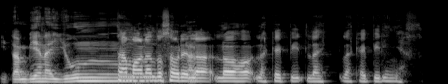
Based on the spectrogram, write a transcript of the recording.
Y también hay un. Estábamos hablando sobre ah, la- los- las, caipi- las- las caipiriñas.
